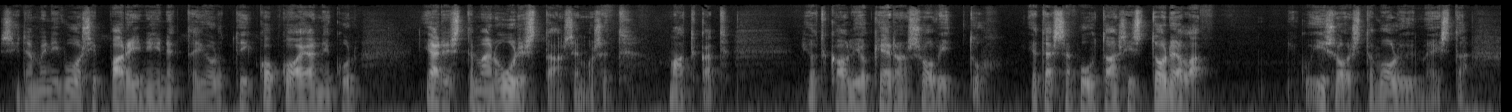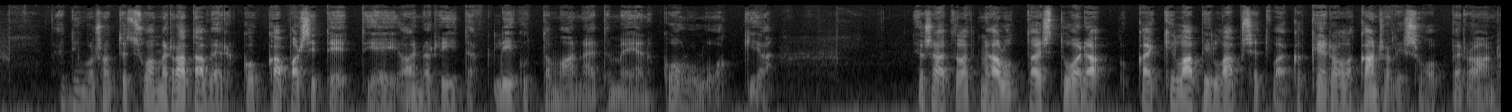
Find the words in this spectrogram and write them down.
siinä meni vuosi pari niin, että jouduttiin koko ajan niin kuin järjestämään uudestaan semmoiset matkat, jotka oli jo kerran sovittu. Ja tässä puhutaan siis todella niin kuin isoista volyymeista. Et niin kuin sanottu, että Suomen rataverkko kapasiteetti ei aina riitä liikuttamaan näitä meidän koululuokkia. Jos ajatellaan, että me haluttaisiin tuoda kaikki Lapin lapset vaikka kerralla kansallisoopperaan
